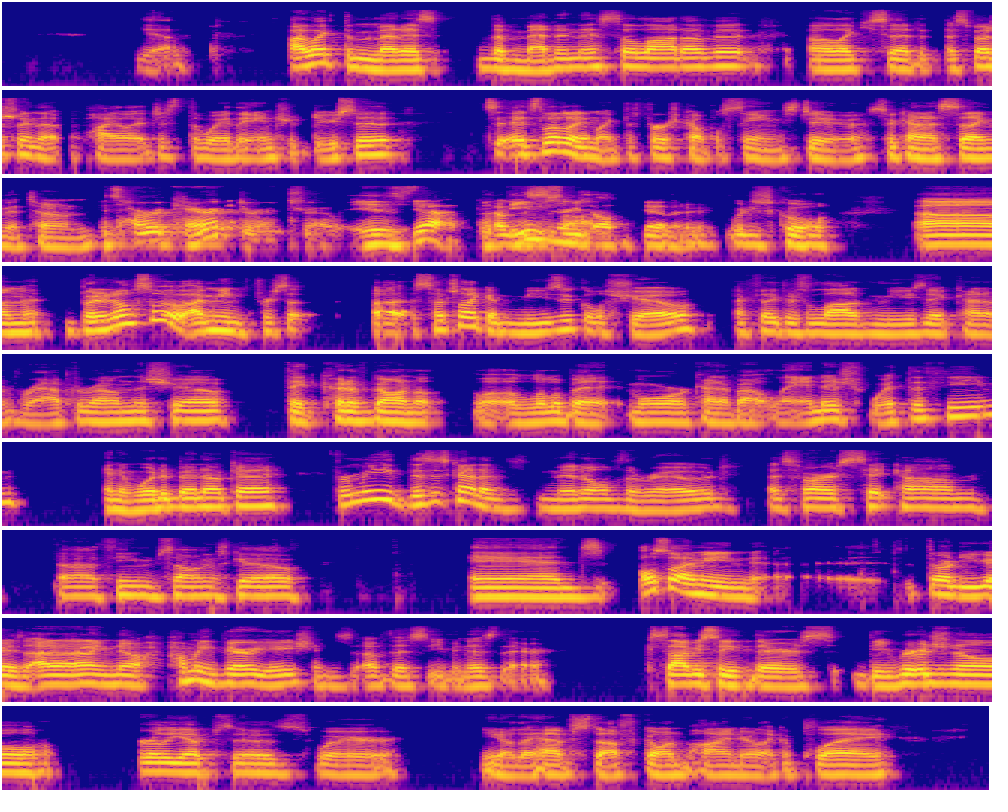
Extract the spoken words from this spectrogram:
I like the menace, the meta-ness a lot of it. Uh, like you said, especially in that pilot, just the way they introduce it. It's, it's literally in like the first couple scenes too. So kind of setting the tone. It's her character intro. Is Yeah, the of the theme series song. altogether, which is cool. Um, but it also, I mean, for su- uh, such like a musical show, I feel like there's a lot of music kind of wrapped around this show. They could have gone a, a little bit more kind of outlandish with the theme, and it would have been okay. For me, this is kind of middle of the road as far as sitcom uh, theme songs go. And also, I mean, throw to you guys. I, I don't even know how many variations of this even is there, because obviously there's the original early episodes where you know they have stuff going behind or like a play,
